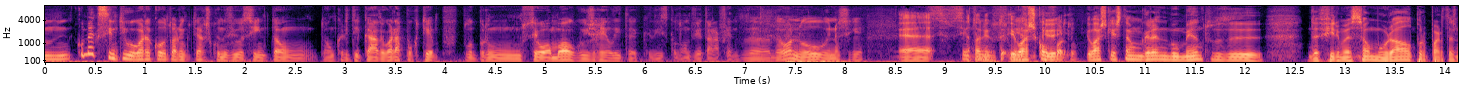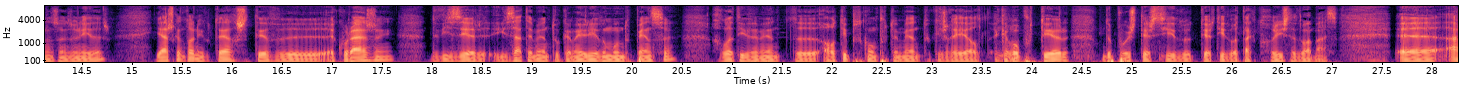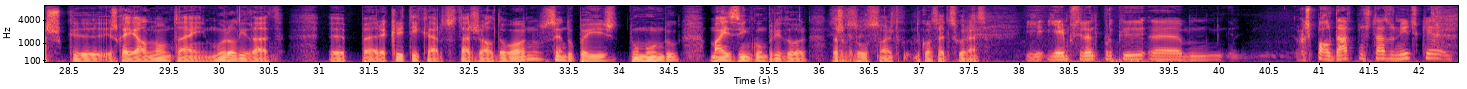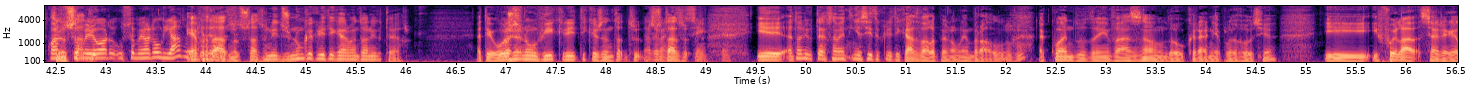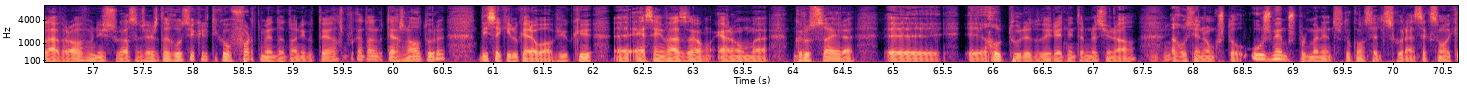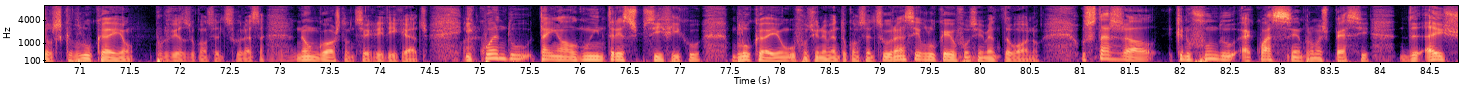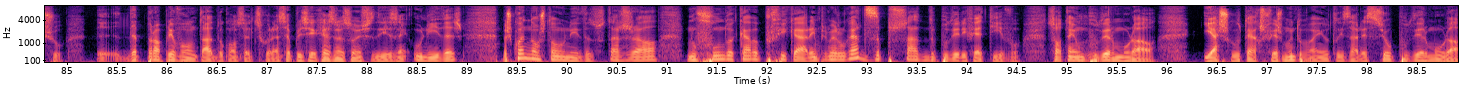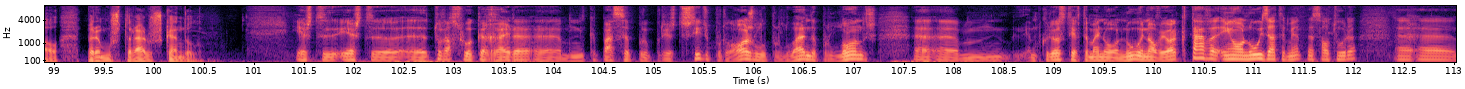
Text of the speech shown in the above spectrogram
um, como é que se sentiu agora com António Guterres quando viu assim tão, tão criticado, agora há pouco tempo, por, por um seu homólogo israelita que disse que ele não devia estar à frente da, da ONU e não sei o quê? Uh, António, eu acho, que, eu acho que este é um grande momento de, de afirmação moral por parte das Nações Unidas e acho que António Guterres teve a coragem de dizer exatamente o que a maioria maioria do mundo pensa relativamente ao tipo de comportamento que Israel acabou por ter depois de ter, sido, ter tido o ataque terrorista do Hamas. Uh, acho que Israel não tem moralidade uh, para criticar o Secretário-Geral da ONU, sendo o país do mundo mais incumpridor das resoluções do, Conselho de Segurança. E, e é impressionante porque. Uh respaldado pelos Estados Unidos, que é quase Sim, o, seu maior, o seu maior aliado. É verdade, nos Estados Unidos nunca criticaram António Guterres. Até hoje pois. eu não vi críticas de dos Estados Unidos. E António Guterres também tinha sido criticado, vale a pena lembrá-lo, uhum. a quando da invasão da Ucrânia pela Rússia, e, e foi lá Sergei Lavrov, ministro dos Negócios Estrangeiros da Rússia, criticou fortemente António Guterres, porque António Guterres, na altura, disse aquilo que era óbvio, que uh, essa invasão era uma grosseira uh, uh, ruptura do direito internacional. Uhum. A Rússia não gostou. Os membros permanentes do Conselho de Segurança, que são aqueles que bloqueiam por vezes o Conselho de Segurança, não gostam de ser criticados. Claro. E quando têm algum interesse específico, bloqueiam o funcionamento do Conselho de Segurança e bloqueiam o funcionamento da ONU. O secretário-geral, que no fundo é quase sempre uma espécie de eixo eh, da própria vontade do Conselho de Segurança, é por isso é que as nações se dizem unidas, mas quando não estão unidas, o secretário-geral, no fundo, acaba por ficar, em primeiro lugar, desapossado de poder efetivo. Só tem um poder moral. E acho que o Guterres fez muito bem utilizar esse seu poder moral para mostrar o escândalo. Este, este, uh, toda a sua carreira uh, que passa por, por, estes sítios, por Oslo, por Luanda, por Londres. Uh, é muito curioso, esteve também na ONU, em Nova Iorque, que estava em ONU exatamente nessa altura,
